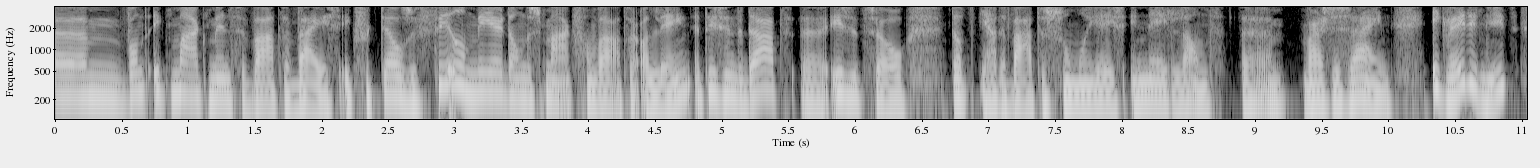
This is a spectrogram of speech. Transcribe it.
um, want ik maak mensen waterwijs. Ik vertel ze veel meer dan de smaak van water alleen. Het is inderdaad, uh, is het zo, dat ja, de watersommeliers in Nederland, uh, waar ze zijn, ik weet het niet,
